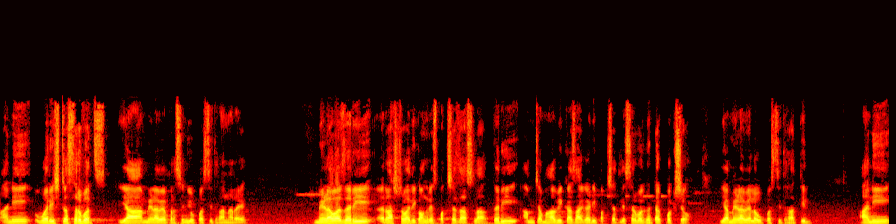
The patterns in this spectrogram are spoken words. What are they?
आणि वरिष्ठ सर्वच या मेळाव्याप्रसंगी उपस्थित राहणार आहे. मेळावा जरी राष्ट्रवादी काँग्रेस पक्षाचा असला तरी आमच्या महाविकास आघाडी पक्षातले सर्व घटक पक्ष या मेळाव्याला उपस्थित राहतील. आणि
